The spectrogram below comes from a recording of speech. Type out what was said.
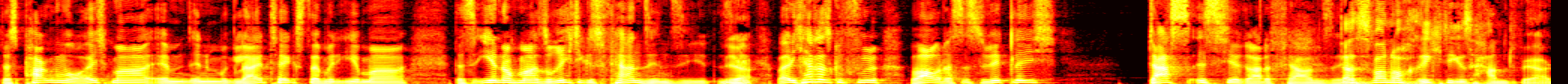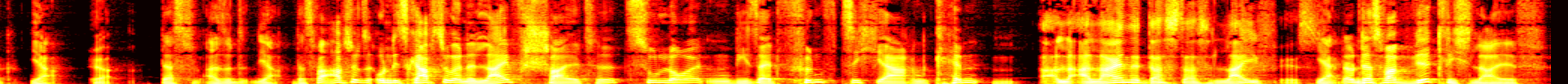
Das packen wir euch mal in, in einem Begleittext, damit ihr mal, dass ihr noch mal so richtiges Fernsehen seht. Ja. Weil ich hatte das Gefühl, wow, das ist wirklich, das ist hier gerade Fernsehen. Das war noch richtiges Handwerk. ja. Ja. Das, also, ja, das war absolut. Und es gab sogar eine Live-Schalte zu Leuten, die seit 50 Jahren campen. Alle- Alleine, dass das live ist. Ja, und das war wirklich live.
